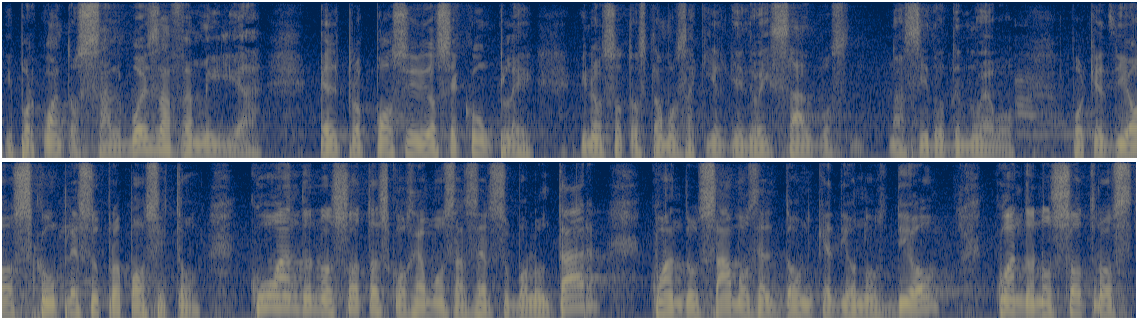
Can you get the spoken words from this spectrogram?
Y por cuanto salvó esa familia, el propósito de Dios se cumple. Y nosotros estamos aquí el día de hoy salvos, nacidos de nuevo. Porque Dios cumple su propósito cuando nosotros cogemos hacer su voluntad, cuando usamos el don que Dios nos dio, cuando nosotros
